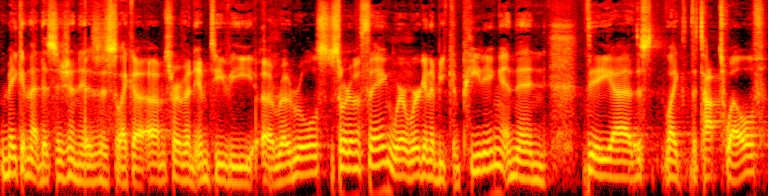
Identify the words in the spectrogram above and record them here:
making that decision? Is this like a um, sort of an MTV uh, Road Rules sort of a thing where we're going to be competing, and then the uh, this like the top twelve?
